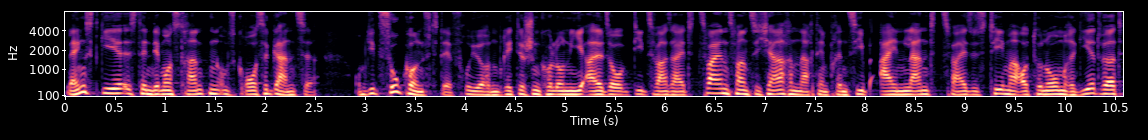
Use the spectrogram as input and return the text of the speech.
Längst gehe es den Demonstranten ums große Ganze, um die Zukunft der früheren britischen Kolonie also, die zwar seit 22 Jahren nach dem Prinzip ein Land, zwei Systeme autonom regiert wird,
